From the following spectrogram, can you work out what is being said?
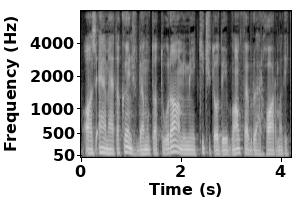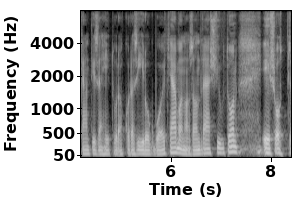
az elmehet a könyv bemutatóra, ami még kicsit odébb van, február 3-án 17 órakor az írók boltjában, az Andrássy úton, és ott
